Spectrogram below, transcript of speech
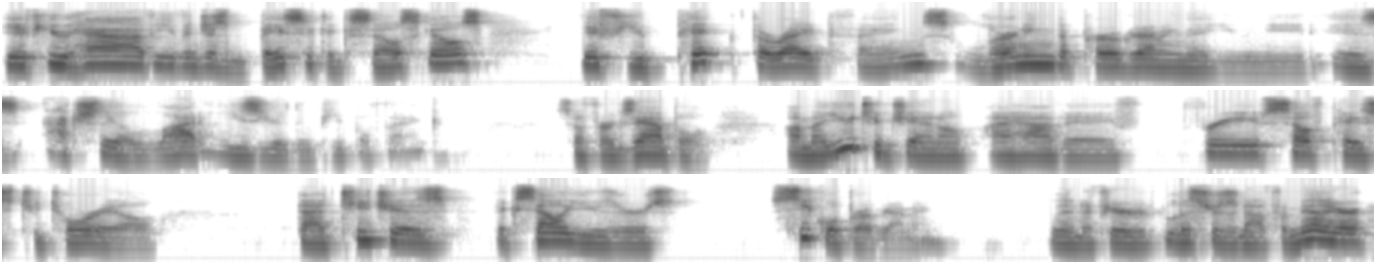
if you have even just basic Excel skills, if you pick the right things, learning the programming that you need is actually a lot easier than people think. So, for example, on my YouTube channel, I have a free self paced tutorial that teaches Excel users SQL programming. And then, if your listeners are not familiar,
